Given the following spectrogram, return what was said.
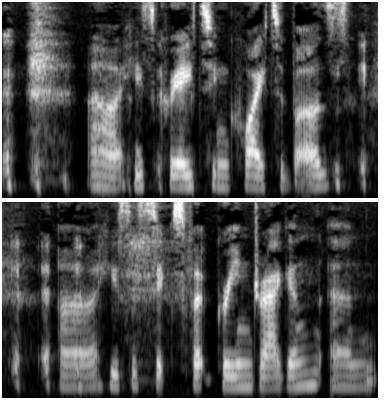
uh, he's creating quite a buzz. Uh, he's a six foot green dragon, and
